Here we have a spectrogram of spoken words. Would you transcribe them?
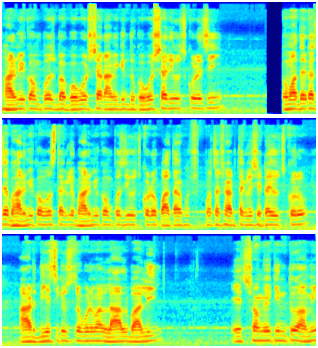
ভার্মি কম্পোস্ট বা গোবর সার, আমি কিন্তু গোবর সার ইউজ করেছি। তোমাদের কাছে ভার্মি কম্পোস্ট থাকলে ভার্মি কম্পোস্ট ইউজ করো, পাতা পচা সার থাকলে সেটা ইউজ করো। আর দিয়েছি কিছুটা পরিমাণ লাল বালি। এর সঙ্গে কিন্তু আমি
